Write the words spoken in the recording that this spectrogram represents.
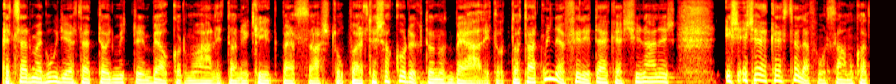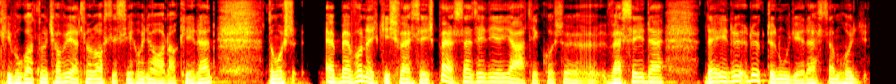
Egyszer meg úgy értette, hogy mit én be akarom állítani két perc stoppert, és akkor rögtön ott beállította. Tehát mindenfélét elkezd csinálni, és, és, és elkezd telefonszámokat hívogatni, hogyha véletlenül azt hiszi, hogy arra kéred. De most ebben van egy kis veszély, és persze ez egy ilyen játékos veszély, de, de én rögtön úgy éreztem, hogy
